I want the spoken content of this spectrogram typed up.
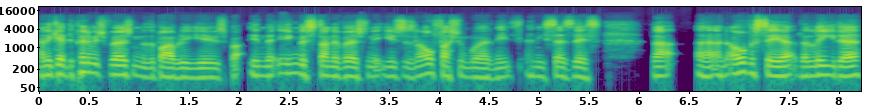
and again, depending which version of the Bible you use, but in the English Standard Version, it uses an old-fashioned word, and, and he says this: that uh, an overseer, the leader,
